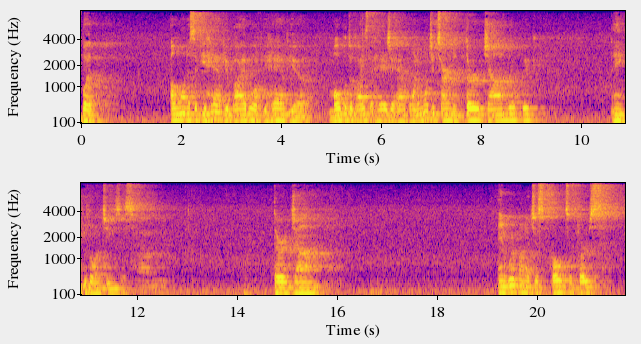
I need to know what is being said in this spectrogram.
But I want us, if you have your Bible, if you have your mobile device that has your app on it, won't you turn to 3 John real quick? Thank you, Lord Jesus. 3 John. And we're going to just go to verse,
